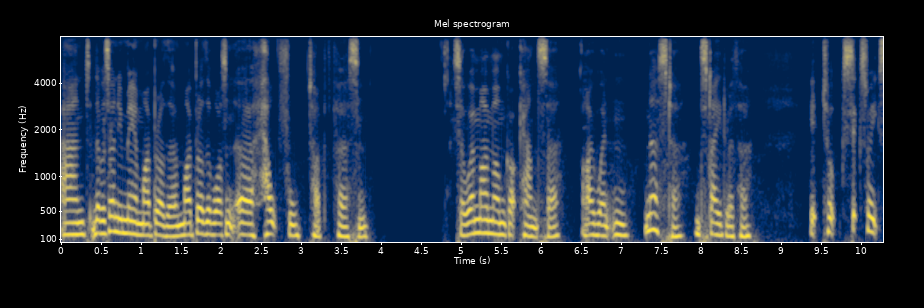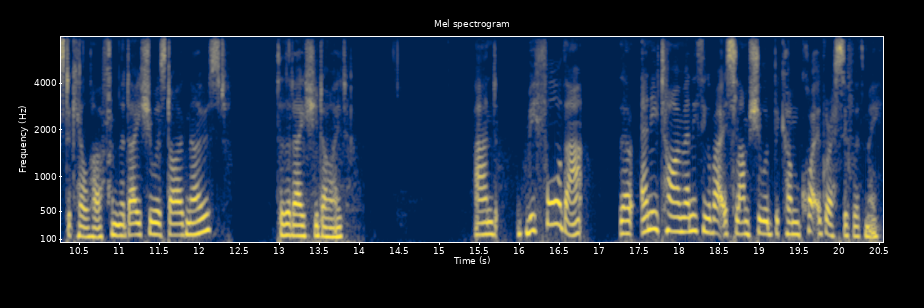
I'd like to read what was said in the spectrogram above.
And there was only me and my brother. My brother wasn't a helpful type of person. So when my mum got cancer, I went and nursed her and stayed with her. It took six weeks to kill her from the day she was diagnosed to the day she died. And before that, any time anything about Islam, she would become quite aggressive with me.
